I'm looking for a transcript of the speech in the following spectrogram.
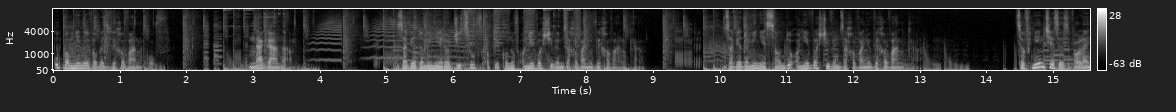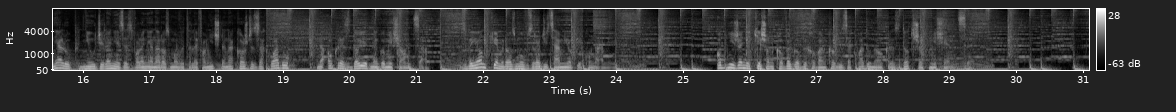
upomnienie wobec wychowanków, nagana, zawiadomienie rodziców, opiekunów o niewłaściwym zachowaniu wychowanka, zawiadomienie sądu o niewłaściwym zachowaniu wychowanka, cofnięcie zezwolenia lub nieudzielenie zezwolenia na rozmowy telefoniczne na koszt zakładu na okres do jednego miesiąca, z wyjątkiem rozmów z rodzicami opiekunami. Obniżenie kieszonkowego wychowankowi zakładu na okres do 3 miesięcy.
